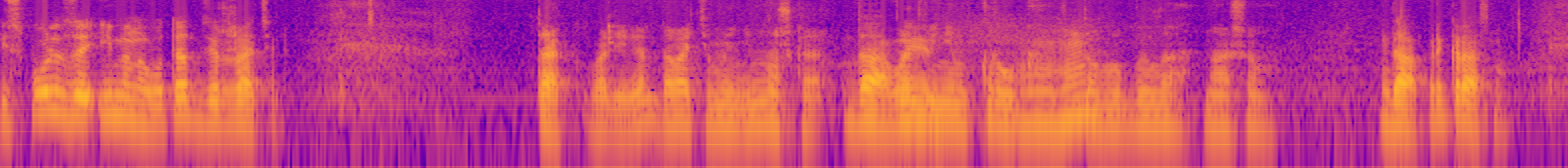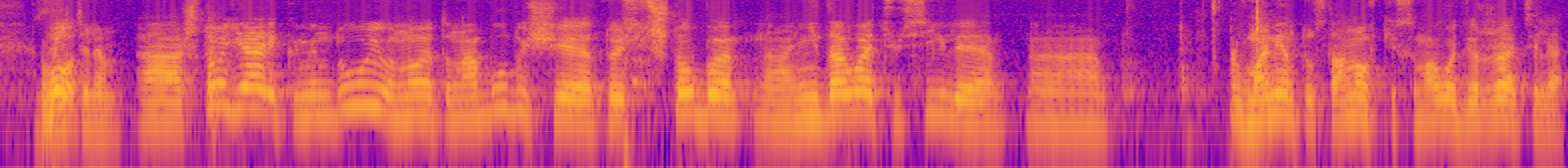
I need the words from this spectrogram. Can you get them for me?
используя именно вот этот держатель. Так, Владимир, давайте мы немножко Да, вы... подвинем круг, Мгм. чтобы было нашим Да, прекрасно. Вот. зрителям. А, что я рекомендую, но это на будущее, то есть чтобы а, не давать усилия а, в момент установки самого держателя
